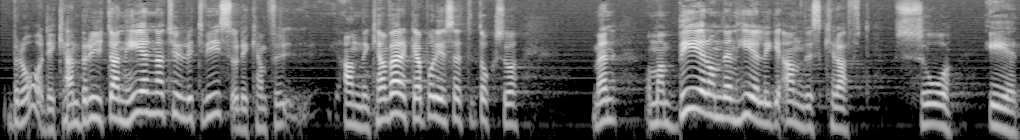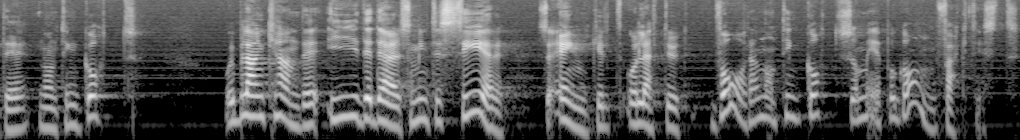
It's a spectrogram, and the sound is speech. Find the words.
bra. Det kan bryta ner naturligtvis och det kan, anden kan verka på det sättet också. Men om man ber om den helige andes kraft så är det någonting gott. Och ibland kan det i det där som inte ser så enkelt och lätt ut vara någonting gott som är på gång faktiskt.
